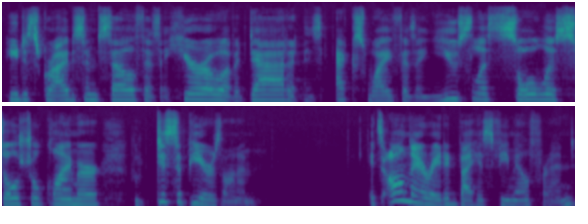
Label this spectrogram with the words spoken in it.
He describes himself as a hero of a dad and his ex wife as a useless, soulless social climber who disappears on him. It's all narrated by his female friend,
